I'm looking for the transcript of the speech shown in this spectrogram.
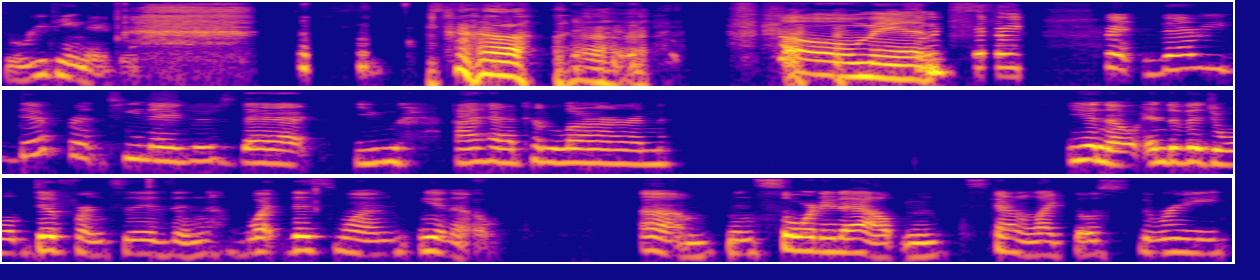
three teenagers. Oh man. Very different, very different teenagers that you I had to learn, you know, individual differences and what this one, you know, um, and sort it out. And it's kind of like those three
